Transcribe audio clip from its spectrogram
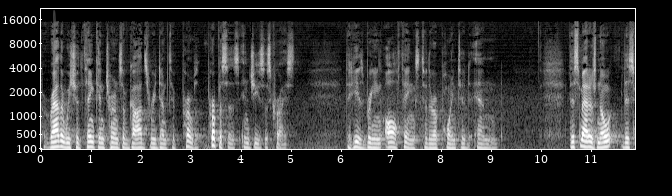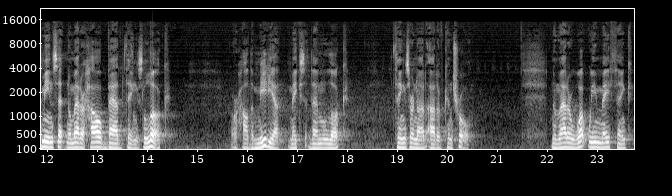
but rather we should think in terms of God's redemptive pur- purposes in Jesus Christ, that He is bringing all things to their appointed end. This matters no. This means that no matter how bad things look, or how the media makes them look, things are not out of control. No matter what we may think,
